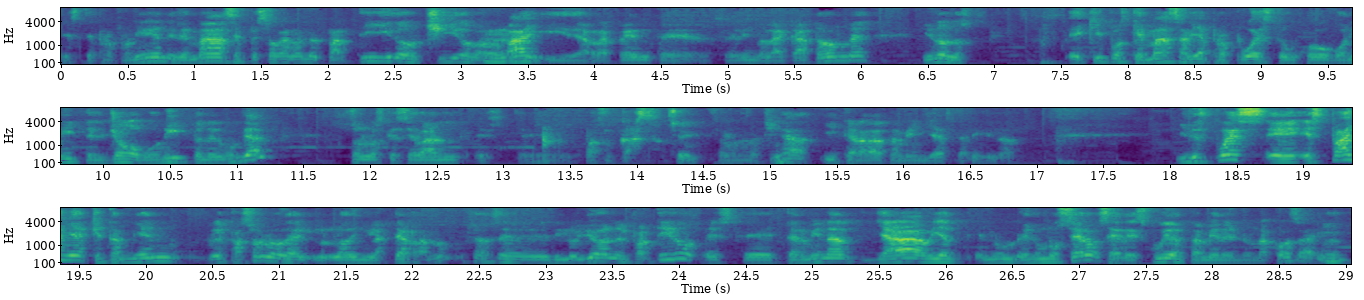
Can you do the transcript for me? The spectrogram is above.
este, proponiendo y demás, empezó ganando el partido, chido, bla, bla, Ujú. y de repente se vino la hecatombe y uno de los equipos que más había propuesto un juego bonito, el juego bonito en el mundial, son los que se van este, para su casa. Sí. Se van a la chingada y Canadá también ya está eliminado. Y después eh, España, que también le pasó lo de, lo de Inglaterra, ¿no? O sea, se diluyó en el partido, este, terminan, ya habían en, un, en 1-0, se descuidan también en una cosa y Ujú.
